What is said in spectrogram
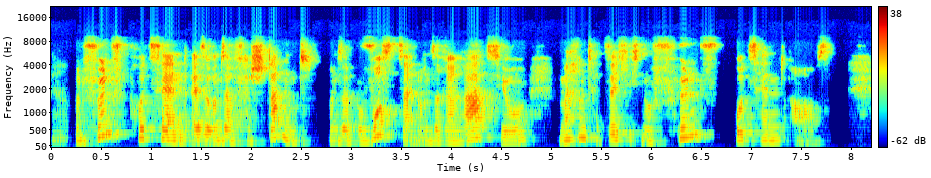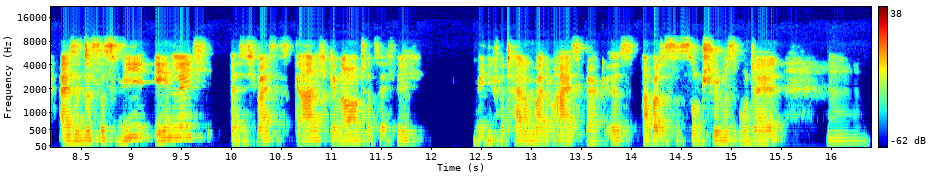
Ja. Und fünf Prozent, also unser Verstand, unser Bewusstsein, unsere Ratio, machen tatsächlich nur fünf Prozent aus. Also das ist wie ähnlich, also ich weiß jetzt gar nicht genau tatsächlich, wie die Verteilung bei einem Eisberg ist, aber das ist so ein schönes Modell. Hm.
